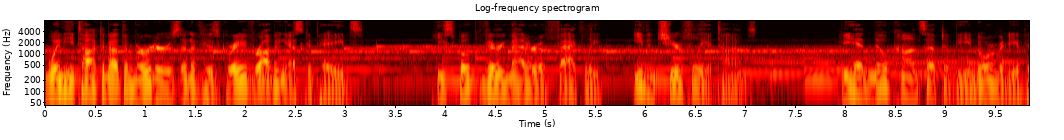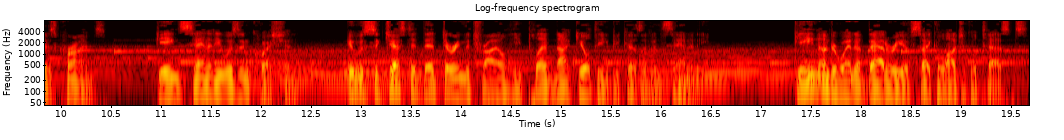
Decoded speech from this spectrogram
When he talked about the murders and of his grave robbing escapades, he spoke very matter-of-factly, even cheerfully at times. He had no concept of the enormity of his crimes. Gein's sanity was in question. It was suggested that during the trial he pled not guilty because of insanity. Gein underwent a battery of psychological tests,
